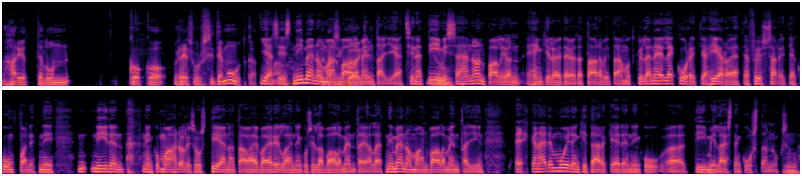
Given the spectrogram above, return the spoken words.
harjoittelun koko resurssit ja muut kattamalla. Ja siis nimenomaan Ymmärsinkö valmentajia. Et siinä tiimissähän on paljon henkilöitä, joita tarvitaan, mutta kyllä ne lekurit ja hierojat ja fyssarit ja kumppanit, niin niiden niin kuin mahdollisuus tienata on aivan erilainen kuin sillä valmentajalla. Et nimenomaan valmentajiin, ehkä näiden muidenkin tärkeiden niin kuin, ä, tiimiläisten kustannuksella.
